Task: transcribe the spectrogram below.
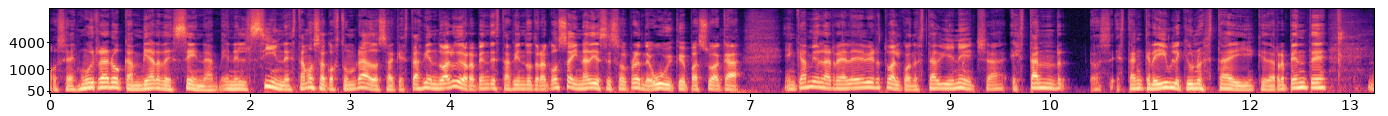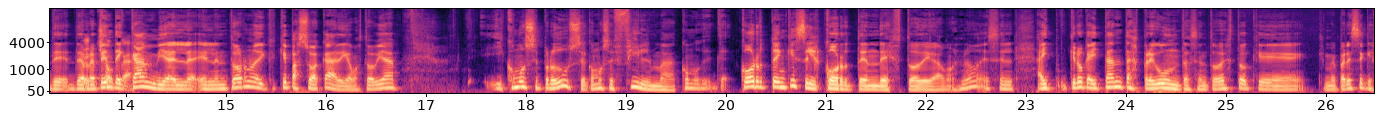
O sea, es muy raro cambiar de escena. En el cine estamos acostumbrados a que estás viendo algo y de repente estás viendo otra cosa y nadie se sorprende. Uy, ¿qué pasó acá? En cambio, en la realidad virtual, cuando está bien hecha, es tan, es tan creíble que uno está ahí, que de repente, de, repente cambia el, entorno y ¿qué pasó acá? Digamos, todavía y cómo se produce, cómo se filma, cómo corten, ¿qué es el corten de esto, digamos, no? Es el, hay, creo que hay tantas preguntas en todo esto que, me parece que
